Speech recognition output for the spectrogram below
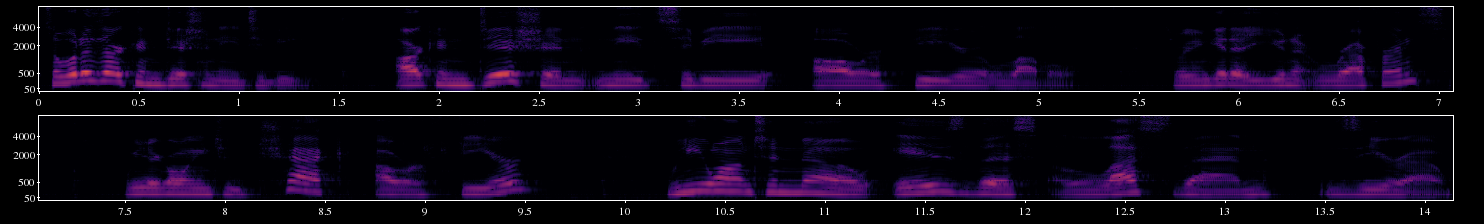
So what does our condition need to be? Our condition needs to be our fear level. So we're going to get a unit reference. We are going to check our fear. We want to know, is this less than zero?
